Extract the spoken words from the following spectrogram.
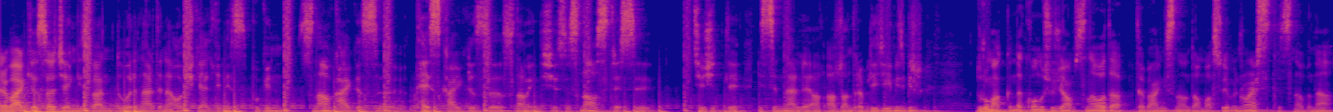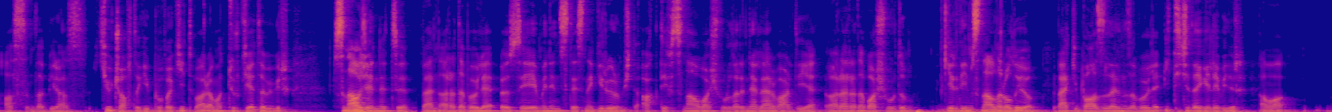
Merhaba herkese, Cengiz ben. Duvarın Erdene hoş geldiniz. Bugün sınav kaygısı, test kaygısı, sınav endişesi, sınav stresi, çeşitli isimlerle adlandırabileceğimiz bir durum hakkında konuşacağım. Sınava da, tabii hangi sınavdan bahsediyorum? Üniversite sınavına aslında biraz 2-3 hafta gibi bir vakit var ama Türkiye tabii bir Sınav cenneti. Ben arada böyle ÖSYM'nin sitesine giriyorum işte aktif sınav başvuruları neler var diye. Ara ara da başvurdum. Girdiğim sınavlar oluyor. Belki bazılarınıza böyle itici de gelebilir ama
